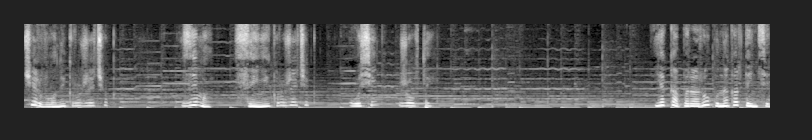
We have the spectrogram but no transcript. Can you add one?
червоний кружечок, зима синій кружечок, осінь жовтий. Яка пора року на картинці?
